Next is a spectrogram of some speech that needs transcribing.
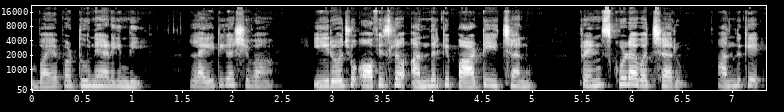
భయపడుతూనే అడిగింది. లైట్గా శివ ఈరోజు ఆఫీస్లో అందరికీ పార్టీ ఇచ్చాను. ఫ్రెండ్స్ కూడా వచ్చారు. అందుకే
